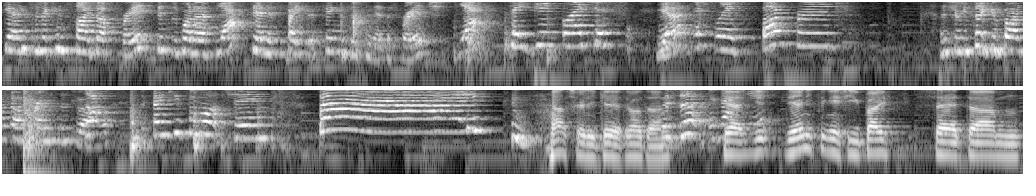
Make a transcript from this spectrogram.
getting to look inside our fridge. This is one of Yeah. Sienna's favourite things, isn't it? The fridge. Yeah. Say goodbye to f- Yeah. Mr. Fridge. Bye, Fridge. And shall we say goodbye to our friends as well? So thank you for watching. Bye. That's really good. Well done. Was that? Is that Yeah, it? you, the only thing is you both said um,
